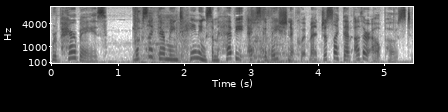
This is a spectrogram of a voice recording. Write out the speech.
Repair bays. Looks like they're maintaining some heavy excavation equipment, just like that other outpost.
